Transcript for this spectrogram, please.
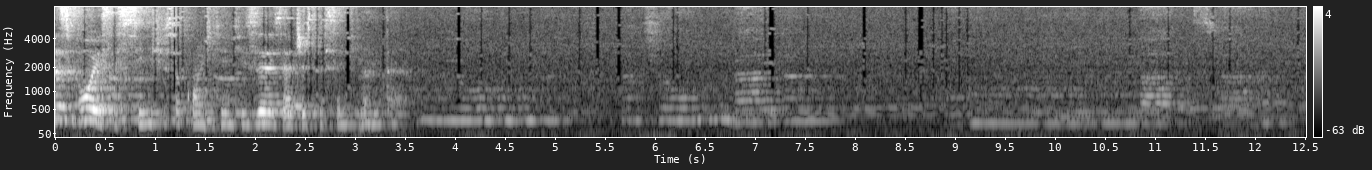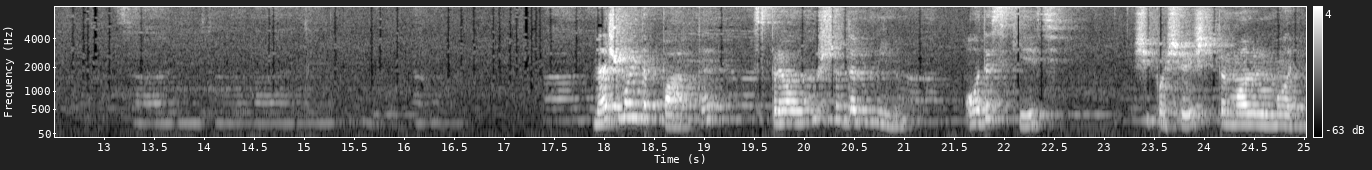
Dă-ți voie să simți și să conștientizezi aceste sentimente. Mergi mai departe spre o ușă de lumină. O deschizi și pășești pe malul mării.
